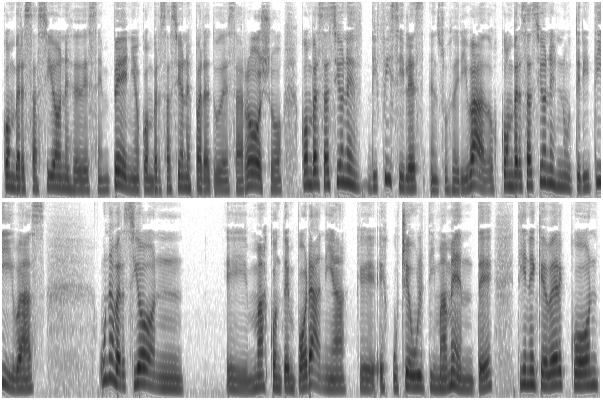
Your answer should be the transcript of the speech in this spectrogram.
conversaciones de desempeño, conversaciones para tu desarrollo, conversaciones difíciles en sus derivados, conversaciones nutritivas, una versión eh, más contemporánea que escuché últimamente tiene que ver con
